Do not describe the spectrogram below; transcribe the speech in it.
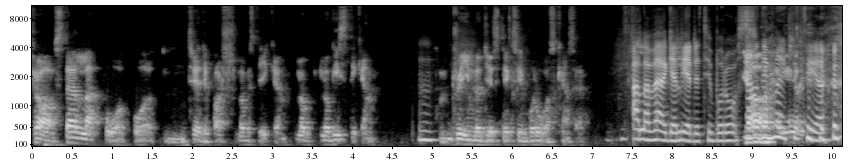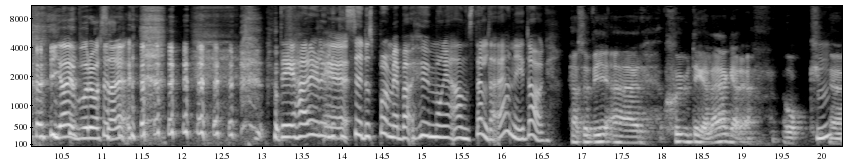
kravställa på, på tredjepartslogistiken, log, logistiken. Mm. Dream Logistics i Borås kan jag säga. Alla vägar leder till Borås. Ja, det är märkligt det. jag är boråsare. det här är lite eh. sidospår, men bara, hur många anställda är ni idag? Alltså vi är sju delägare och mm. eh,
